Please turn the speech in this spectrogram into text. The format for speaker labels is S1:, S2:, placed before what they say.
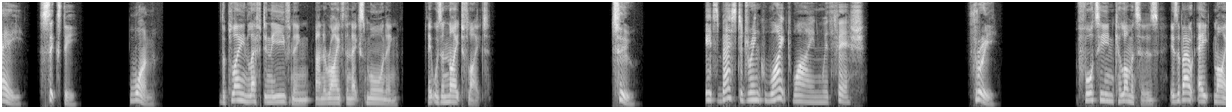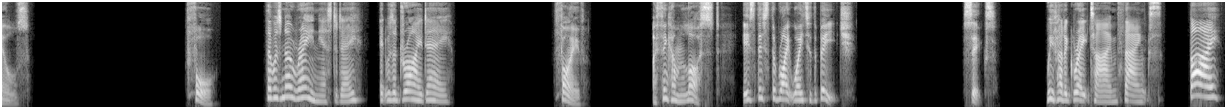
S1: A. 60. 1,
S2: The plane left in the evening and arrived the next morning. It was a night flight.
S1: 2,
S3: It's best to drink white wine with fish.
S1: 3,
S2: 14 kilometres is about 8 miles.
S1: 4,
S3: There was no rain yesterday. It was a dry day.
S1: 5,
S2: I think I'm lost. Is this the right way to the beach?
S1: 6.
S3: We've had a great time, thanks. Bye.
